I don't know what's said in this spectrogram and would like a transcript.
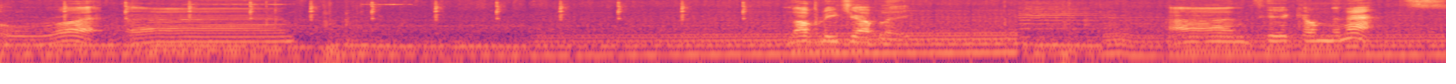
Alright, and... Lovely jubbly. And here come the gnats.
